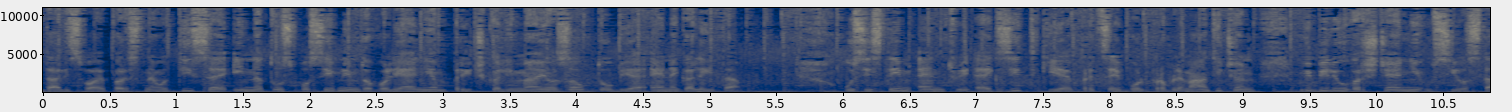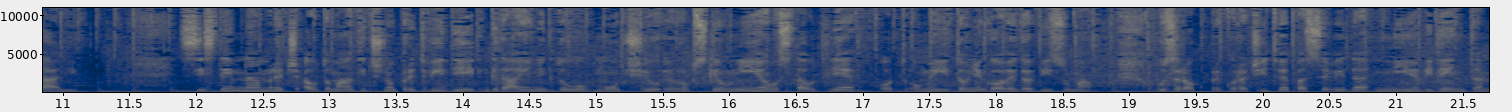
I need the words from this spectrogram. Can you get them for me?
dali svoje prstne otise in na to s posebnim dovoljenjem prečkali mejo za obdobje enega leta. V sistem Entry-Exit, ki je precej bolj problematičen, bi bili uvrščeni vsi ostali. Sistem namreč avtomatično predvidi, kdaj je nekdo v območju Evropske unije ostal dlje od omejitev njegovega vizuma. Vzrok prekoračitve pa seveda ni evidenten.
